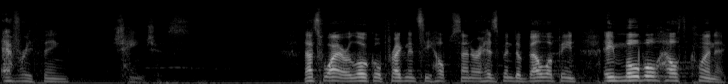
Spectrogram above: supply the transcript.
everything changes. That's why our local pregnancy help center has been developing a mobile health clinic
